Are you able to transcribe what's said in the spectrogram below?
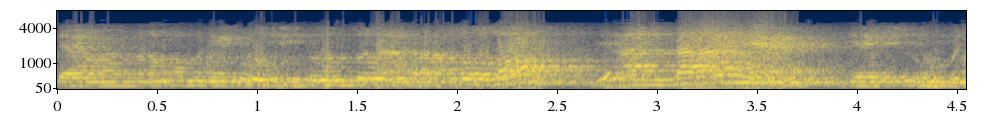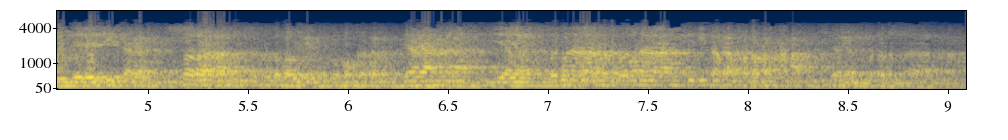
dan mengikuti tuntunan Rasulullah di antaranya yaitu menjadikan sholat sebagai pekerjaan yang benar-benar kita perhatikan bersama.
